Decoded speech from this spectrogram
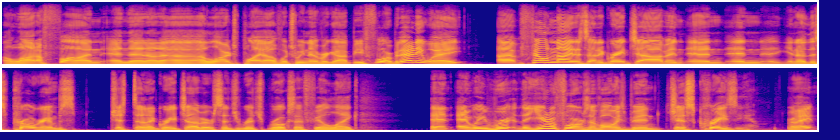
a lot of fun, and then on a, a large playoff, which we never got before. But anyway, uh, Phil Knight has done a great job, and and and uh, you know this program's just done a great job ever since Rich Brooks. I feel like, and and we re- the uniforms have always been just crazy, right?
